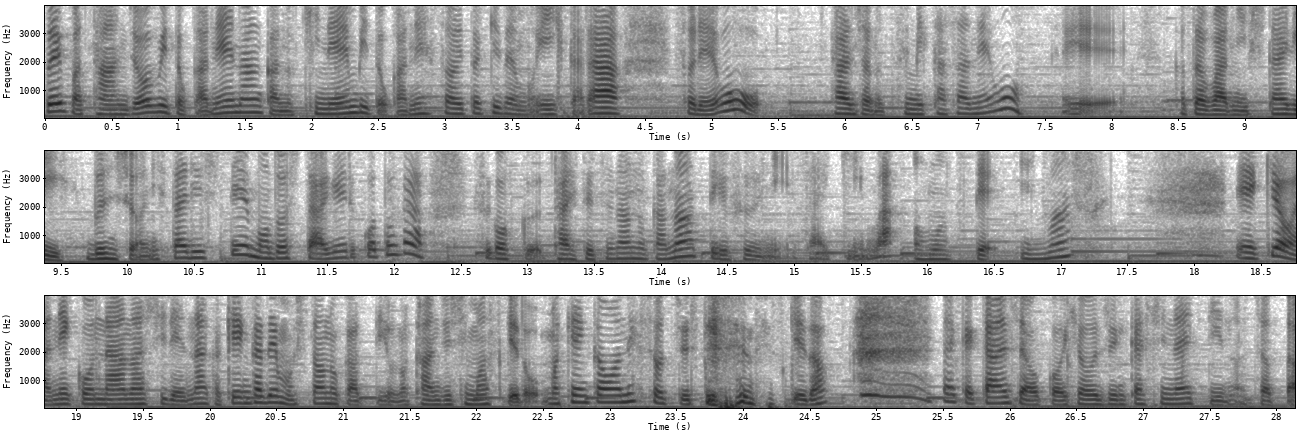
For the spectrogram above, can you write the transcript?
例えば誕生日とかねなんかの記念日とかねそういう時でもいいからそれを感謝の積み重ねを、えー、言葉にしたり文章にしたりして戻してあげることがすごく大切なのかなっていうふうに最近は思っています。えー、今日はねこんな話でなんか喧嘩でもしたのかっていうような感じしますけどまあ喧嘩はねしょっちゅうしてるんですけど なんか感謝をこう標準化しないっていうのをちょっと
